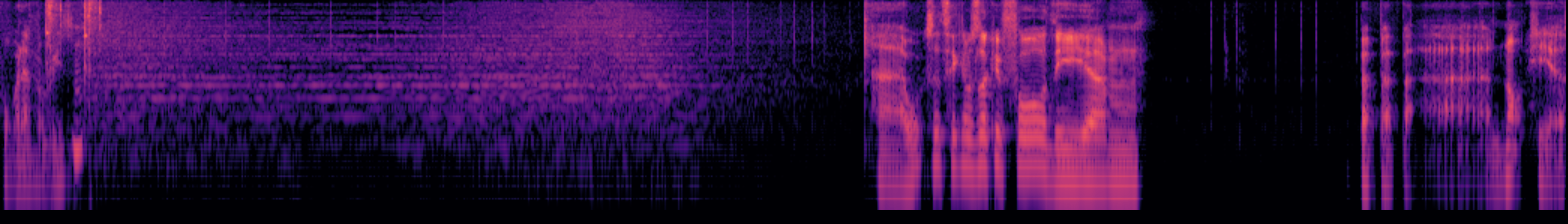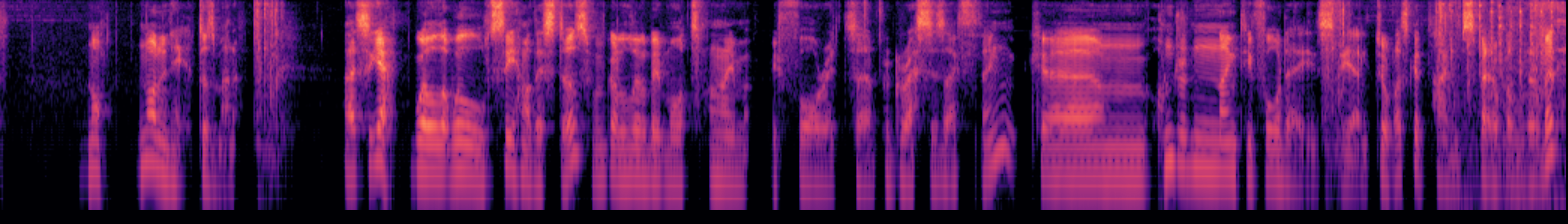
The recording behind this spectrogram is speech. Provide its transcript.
for whatever reason. Uh, what was the thing I was looking for? The, um... Ba -ba -ba, not here. Not, not in here, doesn't matter. Uh, so yeah, we'll we'll see how this does. We've got a little bit more time before it uh, progresses, I think. Um, 194 days. Yeah, let's get time sped up a little bit.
